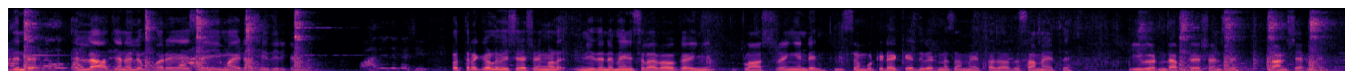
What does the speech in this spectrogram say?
ഇതിന്റെ എല്ലാ ജനലും ഒരേ സെയിം ആയിട്ടാണ് ചെയ്തിരിക്കുന്നത്. ഇപ്പം ഇത്രയൊക്കെയുള്ള വിശേഷങ്ങൾ ഇനി ഇതിന്റെ മെയിൻ കഴിഞ്ഞ് പ്ലാസ്റ്ററിങ്ങിന്റെയും ജിസംപുട്ടിയുടെ ഒക്കെ ഇത് വരുന്ന സമയത്ത് അതാത് സമയത്ത് ഈ വീടിന്റെ അപ്ഡേഷൻസ് കാണിച്ചു തരുന്നുണ്ട്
